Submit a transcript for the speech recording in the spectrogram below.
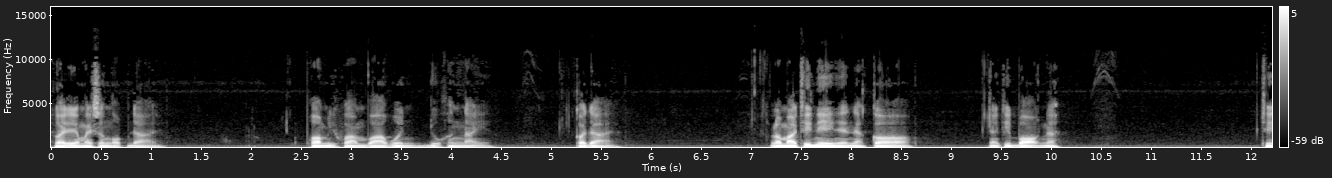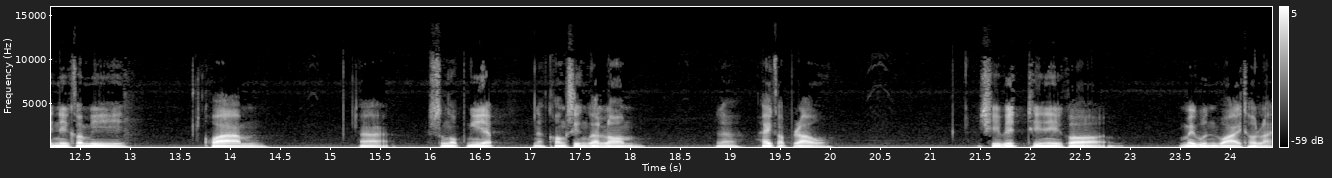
ก็อาจจะยังไม่สงบได้ เพราะมีความว้าวุ่นอยู่ข้างในก็ได้ เรามาที่นี่เนี่ยนะก็อย่างที่บอกนะ ที่นี่ก็มีความสงบเงียบนะของสิ่งแวดล้อมนะให้กับเรา ชีวิตที่นี่ก็ไม่วุ่นวายเท่าไหร่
